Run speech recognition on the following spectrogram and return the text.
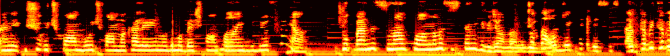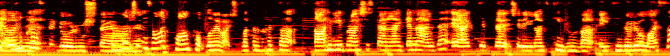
hani şu 3 puan bu 3 puan makale yayınladı mı 5 puan falan gibi diyorsun ya. Çok bende sınav puanlama sistemi gibi canlandı. çok daha objektif bir sistem. E, tabii tabii Yani- onu kastediyorum işte yani. Bunun için insanlar puan toplamaya başladı. Zaten hatta dahiliye branşı isteyenler genelde eğer ki de şeyde United Kingdom'da eğitim görüyorlarsa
